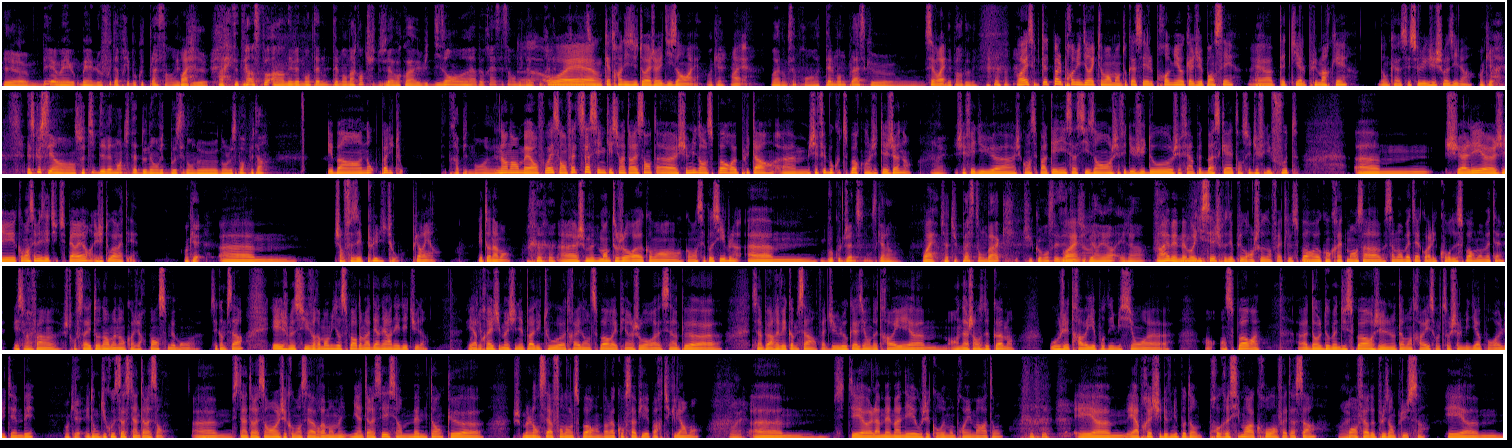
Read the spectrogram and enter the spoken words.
euh, mais, mais- mais le foot a pris beaucoup de place. Hein, et Ouais, puis, euh, ouais. C'était un sport, un événement tel- tellement marquant. Tu devais avoir quoi, 8-10 ans euh, à peu près, c'est ça On est de la- à peu près la même Ouais, en 98, ouais, j'avais 10 ans, ouais. Ok. Ouais, Ouais, donc ça prend tellement de place que on, C'est vrai. on est pardonné. ouais c'est peut-être pas le premier directement, mais en tout cas, c'est le premier auquel j'ai pensé. Et Ouais. peut-être qui a le plus marqué. Donc, euh, c'est celui que j'ai choisi là. Ok. Est-ce que c'est un ce type d'événement qui t'a donné envie de bosser dans le dans le sport plus tard? Eh ben, non, pas du tout. Peut-être rapidement. euh, Non, non, mais en, ouais, c'est- en fait, ça, c'est une question intéressante. Euh, je suis venu dans le sport euh, plus tard. Euh, j'ai fait beaucoup de sport quand j'étais jeune. Ouais. J'ai fait du, euh, j'ai commencé par le tennis à 6 ans, j'ai fait du judo, j'ai fait un peu de basket, ensuite j'ai fait du foot. Euh, je suis allé, euh, j'ai commencé mes études supérieures et j'ai tout arrêté. Ok. Euh, j'en faisais plus du tout, plus rien. Étonnamment. euh, je me demande toujours euh, comment comment c'est possible. Euh, Beaucoup de jeunes sont dans ce cas-là. hein. ouais. Tu vois, tu passes ton bac, tu commences les études Ouais. supérieures et là, Ouais, mais même au lycée, je faisais plus grand chose en fait. Le sport, euh, concrètement, ça, ça m'embêtait quoi. Les cours de sport m'embêtaient. Et Ouais. enfin, je trouve ça étonnant maintenant quand j'y repense, mais bon, euh, c'est comme ça. Et je me suis vraiment mis au sport dans ma dernière année d'études. Et Ok. après, j'imaginais pas du tout euh, travailler dans le sport. Et puis un jour, euh, c'est un peu, euh, c'est un peu arrivé comme ça. En fait, j'ai eu l'occasion de travailler euh, en agence de com, où j'ai travaillé pour des missions euh, en, en sport. Euh, dans le domaine du sport, j'ai notamment travaillé sur le social media pour l'UTMB. ok. Et donc du coup ça c'était intéressant. Euh, c'était intéressant, j'ai commencé à vraiment m'y intéresser et c'est en même temps que euh, je me lançais à fond dans le sport, dans la course à pied particulièrement. Ouais. Euh, c'était euh, la même année où j'ai couru mon premier marathon. et, euh, et après je suis devenu progressivement accro en fait à ça Ouais. pour en faire de plus en plus. Et euh,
